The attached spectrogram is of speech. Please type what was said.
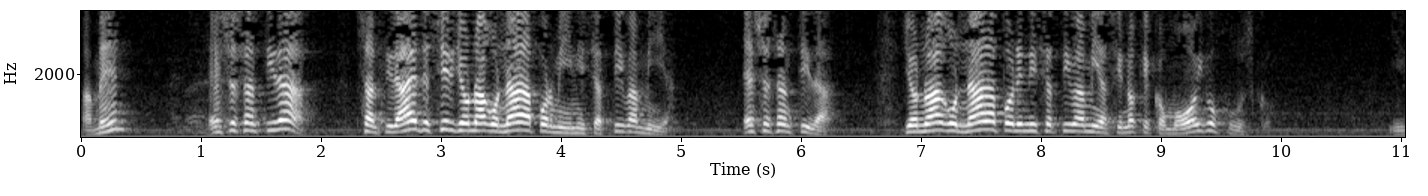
Amén. Eso es santidad. Santidad es decir, yo no hago nada por mi iniciativa mía. Eso es santidad. Yo no hago nada por iniciativa mía, sino que como oigo, juzgo. Y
